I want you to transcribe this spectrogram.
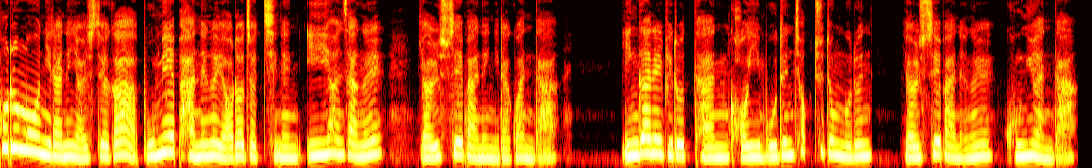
호르몬이라는 열쇠가 몸의 반응을 열어젖히는 이 현상을 열쇠 반응이라고 한다. 인간을 비롯한 거의 모든 척추동물은 열쇠 반응을 공유한다.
